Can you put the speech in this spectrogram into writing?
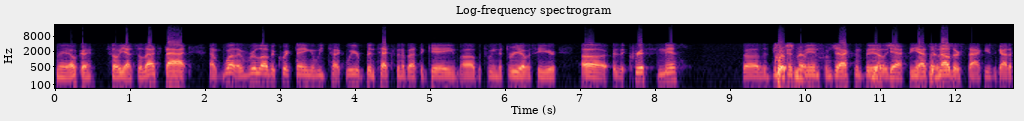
Yeah. Okay. So yeah. So that's that. Uh, well, a real other quick thing, and we te- we've been texting about the game uh, between the three of us here. Uh, is it Chris Smith, uh, the defensive end from Jacksonville? Yes. Yes, he has Yes. another sack. He's got a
